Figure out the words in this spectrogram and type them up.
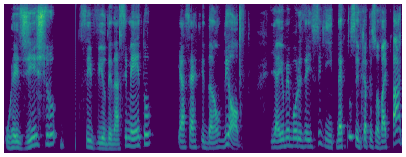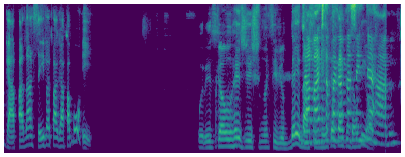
o registro civil de nascimento e a certidão de óbito. E aí eu memorizei o seguinte: não é possível que a pessoa vai pagar para nascer e vai pagar para morrer. Por isso que é o registro no civil de Já basta pagar para ser enterrado.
